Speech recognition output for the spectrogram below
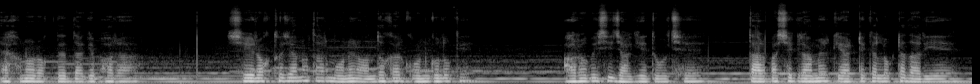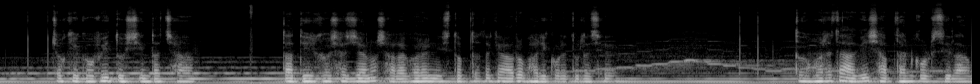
এখনও রক্তের দাগে ভরা। সেই রক্ত যেন তার মনের অন্ধকার কোণগুলোকে আরও বেশি জাগিয়ে তুলছে। তার পাশে গ্রামের কেয়ারটেকার লোকটা দাঁড়িয়ে চোখে গভীর দুশ্চিন্তার ছাপ। তার দীর্ঘশ্বাস যেন সারা ঘরের নিস্তব্ধতাকে আরও ভারী করে তুলেছে। তোমারে তো আগেই সাবধান করছিলাম,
